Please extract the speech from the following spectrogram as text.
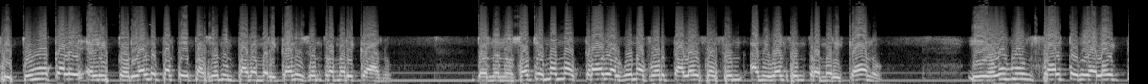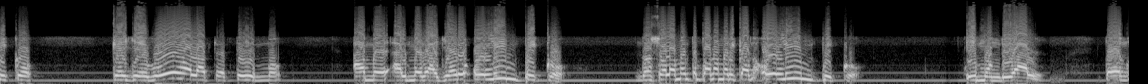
si tú buscas el, historial de participación en Panamericano y Centroamericano, donde nosotros hemos mostrado alguna fortaleza a nivel centroamericano, y hubo un salto dialéctico que llevó al atletismo al medallero olímpico, no solamente panamericano, olímpico y mundial. Entonces,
